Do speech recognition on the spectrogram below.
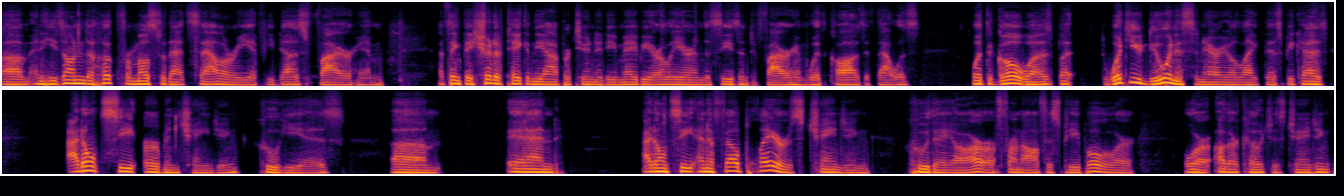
um, and he's on the hook for most of that salary if he does fire him. I think they should have taken the opportunity maybe earlier in the season to fire him with cause if that was what the goal was. But what do you do in a scenario like this? Because I don't see Urban changing who he is. Um, and I don't see NFL players changing who they are or front office people or or other coaches changing.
